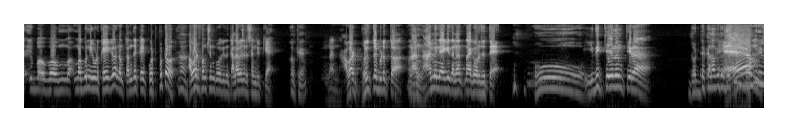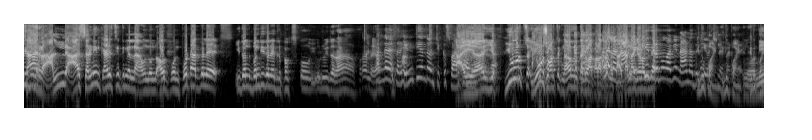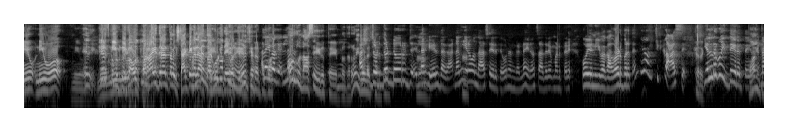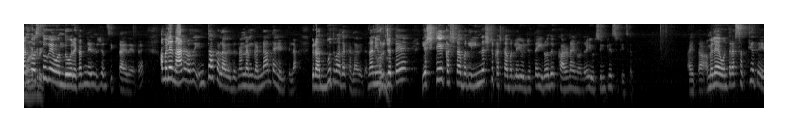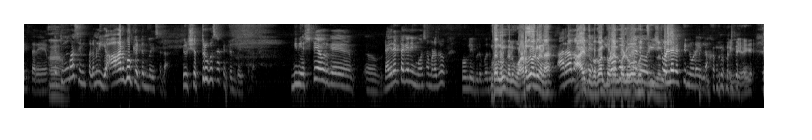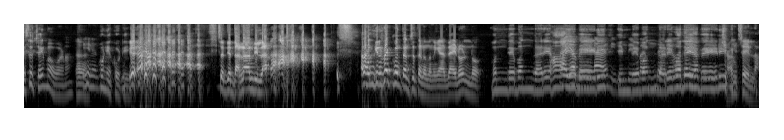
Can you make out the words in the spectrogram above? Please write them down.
ಮಗುನ ಇವಳ ಕೈಗೆ ನಮ್ಮ ತಂದೆ ಕೈ ಕೊಟ್ಬಿಟ್ಟು ಅವಾರ್ಡ್ ಫಂಕ್ಷನ್ಗೆ ಹೋಗಿದ್ದೆ ಕಲಾವಿದರ ಸಂಘಕ್ಕೆ. ಓಕೆ. ನನ್ನ ಅವಾರ್ಡ್ ಬರುತ್ತೆ ಬಿಡುತ್ತಾ. ನಾನು ನಾಮಿನಿ ಆಗಿದ್ದೆ ಅನಂತನಾಗ್ ಅವ್ರ ಜೊತೆ. ಓ. ಇದಕ್ಕೇನಂತೀರಾ? ದೊಡ್ಡ ಕಲಾವಿದ ಅಲ್ಲಿ ಆ ಸರಣಿನ ಕಾಣಿಸ್ತಿರ್ತೀನಲ್ಲ ಅವ್ನೊಂದು ಅವ್ರ ಒಂದು ಫೋಟೋ ಆದ್ಮೇಲೆ ಇದೊಂದು ಬಂದಿದಲ್ಲ ಇದ್ರ ಪಕ್ಷ ಓ ಇವರು ಇದಾರಾ? ಹಂಗಾರೆ ಸರ್ ಹೆಂಡತಿ ಅಂತ ಒಂದು ಚಿಕ್ಕ ಸ್ವಾರ್ಥ ಅಯ್ಯ ಇವ್ರ ಇವ್ರ ಸ್ವಾರ್ಥಕ್ಕೆ ನಾವು ತಗೊಳಕಾಗಲ್ಲ ನಾನು ಅದನ್ನ ಯೋಚನೆ ನೀವು ನೀವು ನೀವು ನೀವು- ಅವ್ರ ಪರ ಇದ್ರೆ ಅಂತ ನಂಗೆ ಸ್ಟಾರ್ಟಿಂಗ್ ಅಲ್ಲಿ ಅರ್ಥ ಆಗೋಗಿದೆ ಅಲ್ಲ, ಇವಾಗ ಎಲ್ಲ- ಆಸೆ ಇರುತ್ತೆ ಬ್ರದರ್ ದೊಡ್ಡ ದೊಡ್ಡವ್ರು ಜ- ಎಲ್ಲ ಹೇಳಿದಾಗ ನನ್ಗೇನೋ ಒಂದು ಆಸೆ ಇರುತ್ತೆ ಓ ನನ್ ಗಂಡ ಏನೋ ಸಾಧನೆ ಮಾಡ್ತಾರೆ ಓ ಏನು ಇವಾಗ ಅವಾರ್ಡ್ ಬರುತ್ತೆ ಅಂತ ಒಂದು ಚಿಕ್ಕ ಆಸೆ. ಎಲ್ರಿಗೂ ಇದ್ದೇ ಇರುತ್ತೆ ನನ್ನ. ವಸ್ತುಗೆ ಒಂದು ರೆಕಗ್ನೈಸೇಷನ್ ಸಿಗ್ತಾ ಇದೆ ಅಂದ್ರೆ ಆಮೇಲೆ ನಾನು ಹೇಳೋದು ಇಂಥ ಕಲಾವಿದರು. ನಾನು ನನ್ನ ಗಂಡ ಅಂತ ಹೇಳ್ತಿಲ್ಲ. ಇವರು ಅದ್ಭುತವಾದ ಕಲಾವಿದ ನಾನು ಇವ್ರ ಜೊತೆ ಎಷ್ಟೇ ಕಷ್ಟ ಬರಲಿ ಇನ್ನಷ್ಟು ಕಷ್ಟ ಬರಲಿ ಇವ್ರ ಜೊತೆ ಇರೋದಕ್ಕೆ ಕಾರಣ ಏನು ಅಂದ್ರೆ ಇವ್ರ ಸಿಂಪ್ಲಿಸಿಟಿ ಸರ್. ಆಯ್ತಾ? ಆಮೇಲೆ ಒಂಥರ ಸತ್ಯತೆ ಇರ್ತಾರೆ. ಮತ್ತೆ ತುಂಬಾ ಸಿಂಪಲ್ ಆಮೇಲೆ ಯಾರಿಗೂ ಕೆಟ್ಟದ್ದು ಬಯಸಲ್ಲ. ಇವ್ರ ಶತ್ರುಗೂ ಸಹ ಕೆಟ್ಟದ್ದು ಬಯಸಲ್ಲ. ನೀನು ಎಷ್ಟೇ ಅವ್ರಿಗೆ ಡೈರೆಕ್ಟ್ ಆಗಿ ನೀನ್ ಮೋಸ ಮಾಡಿದ್ರು ಹೋಗ್ಲಿ ಬಿಡು ಬದುಕು. ನನಗೆ ನನಗೆ ಹೊಡೆದೋಗ್ಲಣ ಆರಾಮ ಆಯ್ತು ಭಗವಂತ ನಾನು ಇಷ್ಟು ಒಳ್ಳೆ ವ್ಯಕ್ತಿ ನೋಡೇ ಇಲ್ಲ. ಹೆಸರು ಚೇಂಜ್ ಮಾಡೋಣ ಏನು? ಪುಣ್ಯಕೋಟಿ. ಸದ್ಯ ದನ ಅಂದಿಲ್ಲ. ಅಲ್ಲ ಹಂಗಿರ್ಬೇಕು ಅಂತ ಅನ್ಸುತ್ತಣ್ಣ ನನಗೆ ಅದೇ ಐ ಡೋಂಟ್ ನೋ ಮುಂದೆ ಬಂದರೆ ಹಾಯಬೇಡಿ ಹಿಂದೆ ಬಂದರೆ ಒದೆಯಬೇಡಿ. ಚಾನ್ಸೇ ಇಲ್ಲ.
